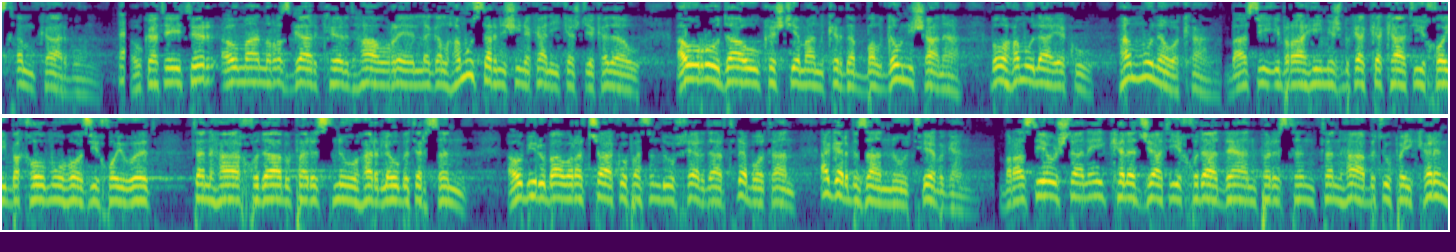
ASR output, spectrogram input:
ستەمکار بوون. ئەو کاتەی تر ئەومان ڕزگار کرد هاوڕێ لەگەڵ هەموو سەرنشینەکانی کەشتێکەدا و ئەو ڕوودا و کەشتێمان کردە بەڵگە و نیشانە بۆ هەموو لایەک و هەمونەوەکان باسی ئیبراهیمیش بکە کە کاتی خۆی بە قەوم و هۆزی خۆی وت تەنها خوددا بپەرستن و هەر لەو بترسن ئەو بیروباوەڕە چاک و پەسند و خێردارترە بۆتان ئەگەر بزان و تێبگەن بەڕاستی ئەو شتانەی کە لە جیاتی خوددا دەیان پەرستن تەنها بت و پەیکەرن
